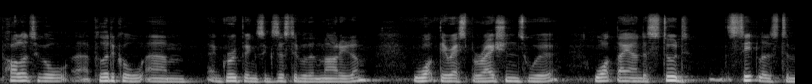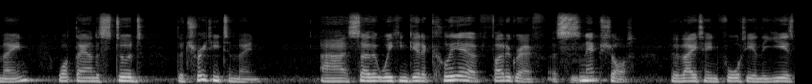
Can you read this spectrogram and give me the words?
political, uh, political um, groupings existed within Māoridom, what their aspirations were, what they understood settlers to mean, what they understood the treaty to mean uh, so that we can get a clear photograph, a hmm. snapshot of 1840 and the years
